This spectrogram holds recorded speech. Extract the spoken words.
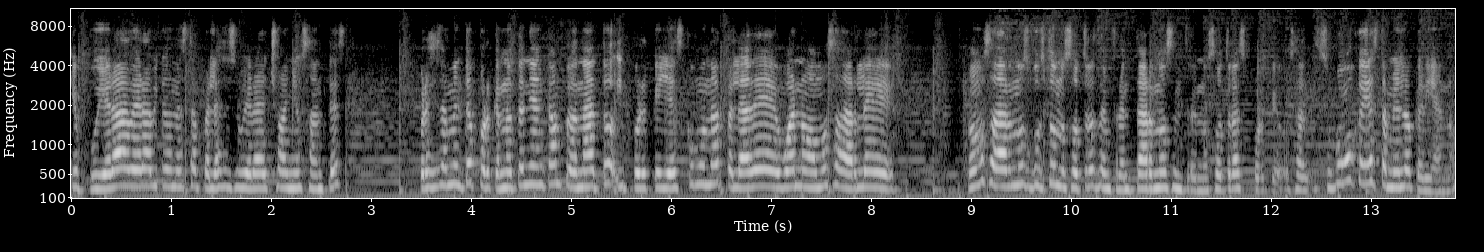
que pudiera haber habido en esta pelea si se hubiera hecho años antes, precisamente porque no tenían campeonato y porque ya es como una pelea de, bueno, vamos a darle, vamos a darnos gusto nosotras de enfrentarnos entre nosotras, porque, o sea, supongo que ellas también lo querían, ¿no?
